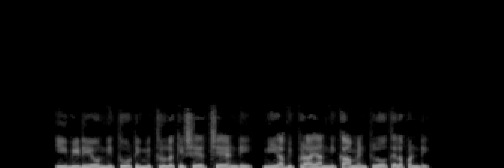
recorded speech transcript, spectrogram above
ఈ వీడియోని తోటి మిత్రులకి షేర్ చేయండి. మీ అభిప్రాయాన్ని కామెంట్లో తెలపండి.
